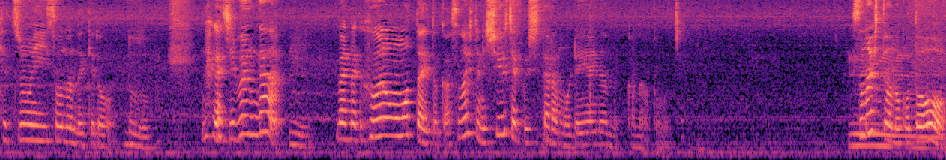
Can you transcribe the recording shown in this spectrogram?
結論言いそうなんだけどどうぞ。なんか自分がうん。まあなんか不安を持ったりとかその人に執着したらもう恋愛なのかなと思っちゃうその人のことを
